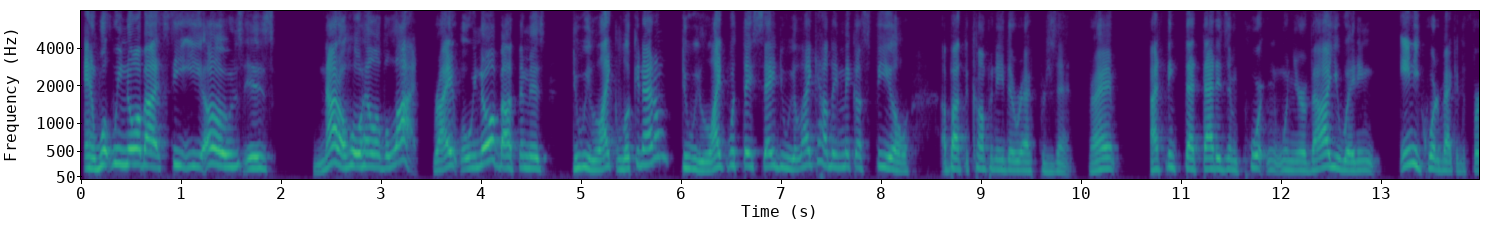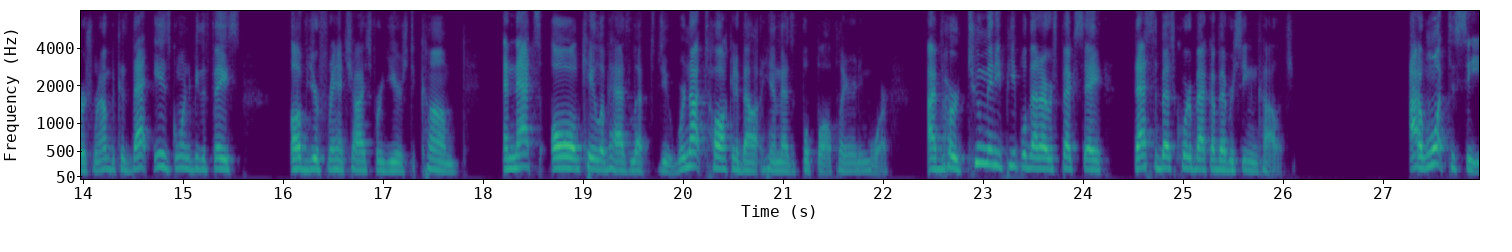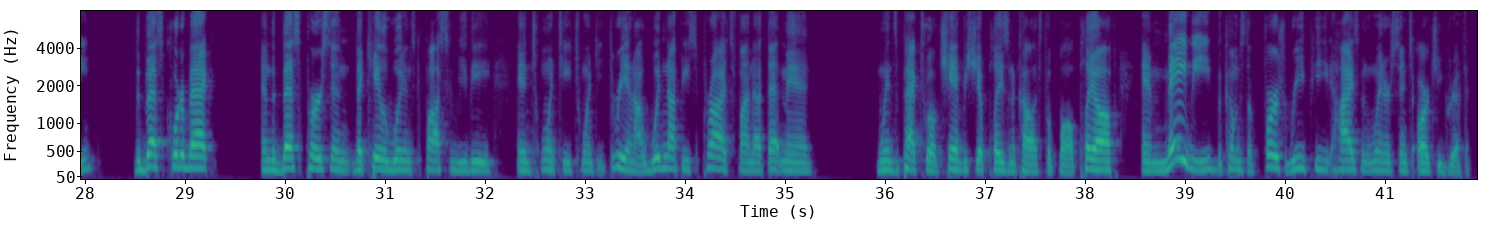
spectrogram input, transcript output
And what we know about CEOs is not a whole hell of a lot, right? What we know about them is do we like looking at them? Do we like what they say? Do we like how they make us feel about the company they represent, right? I think that that is important when you're evaluating any quarterback in the first round because that is going to be the face of your franchise for years to come. And that's all Caleb has left to do. We're not talking about him as a football player anymore. I've heard too many people that I respect say that's the best quarterback I've ever seen in college. I want to see the best quarterback and the best person that Caleb Williams could possibly be in 2023. And I would not be surprised to find out that man wins a Pac 12 championship, plays in a college football playoff, and maybe becomes the first repeat Heisman winner since Archie Griffin.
